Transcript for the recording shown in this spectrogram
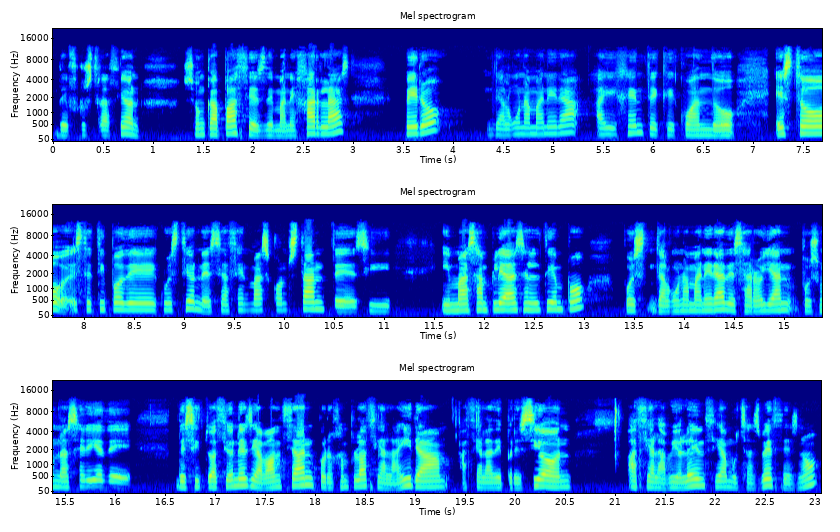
de frustración, son capaces de manejarlas, pero de alguna manera hay gente que cuando esto, este tipo de cuestiones se hacen más constantes y, más ampliadas en el tiempo, pues de alguna manera desarrollan pues una serie de, de situaciones y avanzan, por ejemplo, hacia la ira, hacia la depresión, hacia la violencia muchas veces, ¿no?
